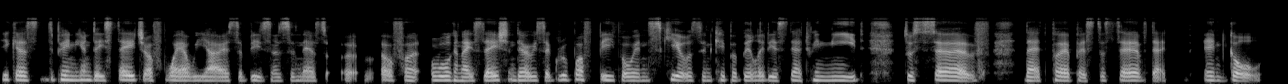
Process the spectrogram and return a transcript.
because depending on the stage of where we are as a business and as uh, of an organization there is a group of people and skills and capabilities that we need to serve that purpose to serve that end go.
